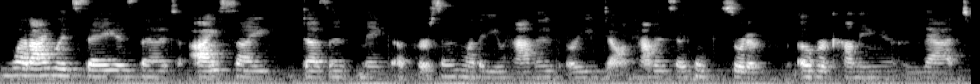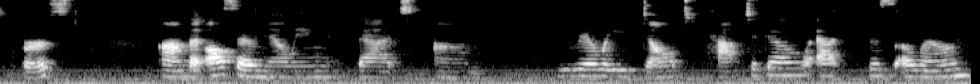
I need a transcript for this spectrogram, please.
What I would say is that eyesight doesn't make a person, whether you have it or you don't have it. So I think sort of overcoming that first, um, but also knowing that um, you really don't have to go at this alone.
